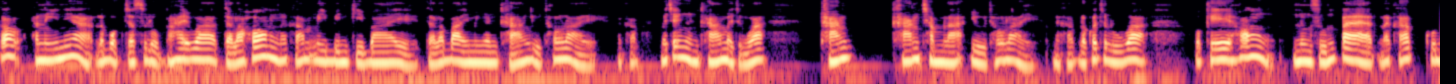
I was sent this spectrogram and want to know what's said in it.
ก็อันนี้เนี่ยระบบจะสรุปมาให้ว่าแต่ละห้องนะครับ มีบินกี่ใบ แต่ละใบมีเงินค้างอยู่เท่าไหร่นะครับ ไม่ใช่เงินค้างหมายถึงว่าค้าง ค้างชำระอยู่เท่าไหร่นะครับ เราก็จะรู้ว่าโอเคห้อง 108 นะครับ คุณ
